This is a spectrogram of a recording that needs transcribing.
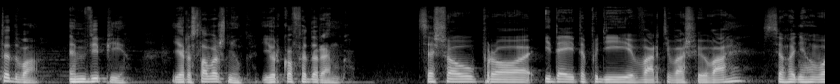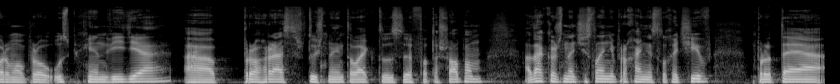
Проти 2 MVP Ярослава Жнюк, Юрко Федоренко. Це шоу про ідеї та події варті вашої уваги. Сьогодні говоримо про успіхи NVIDIA, прогрес штучного інтелекту з фотошопом, а також на численні прохання слухачів про те,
